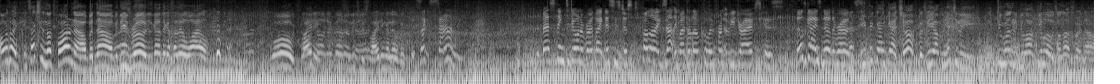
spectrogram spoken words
I was like, it's actually not far now, but now with these roads, it's gonna take us a little while. Whoa, it's sliding. Oh God, oh God, oh it's literally God. sliding a little bit. It's like sand best thing to do on a road like this is just follow exactly where the local in front of you drives because those guys know the roads. That's if we can catch up because we have literally like 200 kilo kilos on us right now.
